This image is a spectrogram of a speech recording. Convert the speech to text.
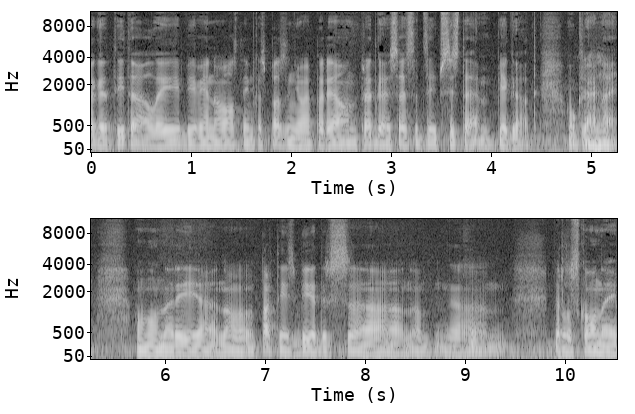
tagad Itālija bija viena no valstīm, kas paziņoja par jaunu pretgaisa aizsardzības sistēmu piegādi Ukrainai. Mhm. Un arī nu, partijas biedrs nu, Berluskonī,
